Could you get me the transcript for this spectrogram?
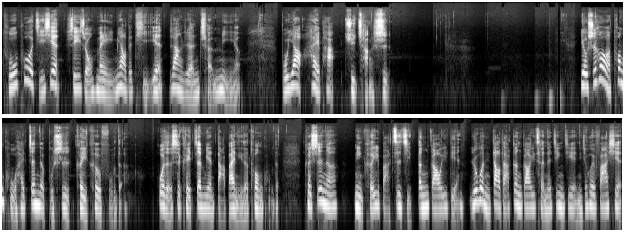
突破极限是一种美妙的体验，让人沉迷啊！不要害怕去尝试。有时候啊，痛苦还真的不是可以克服的，或者是可以正面打败你的痛苦的。可是呢，你可以把自己登高一点。如果你到达更高一层的境界，你就会发现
